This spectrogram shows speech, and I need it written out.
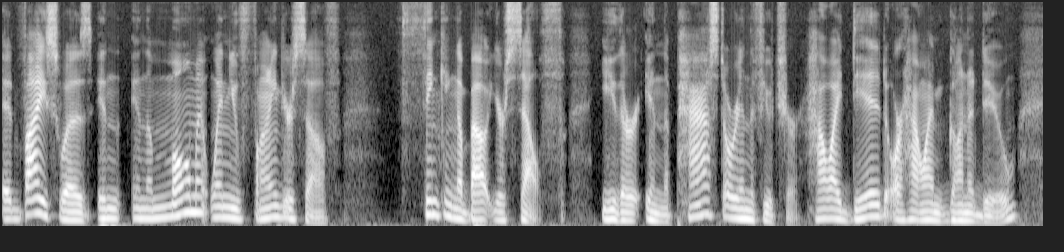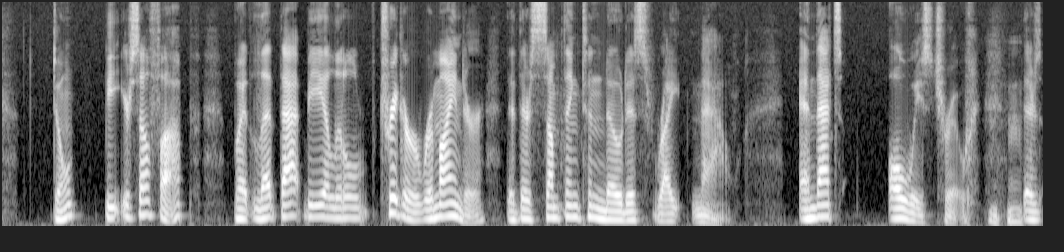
advice was in in the moment when you find yourself thinking about yourself, either in the past or in the future, how I did or how I'm going to do, don't beat yourself up but let that be a little trigger reminder that there's something to notice right now. And that's always true. Mm-hmm. There's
